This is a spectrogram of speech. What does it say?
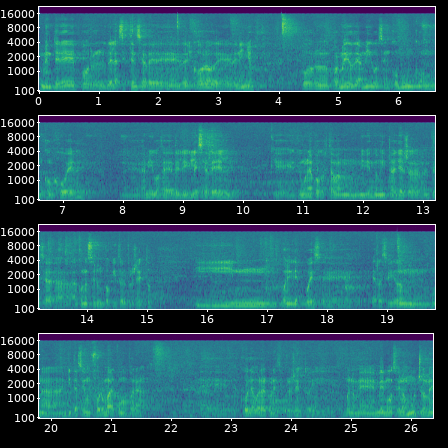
Me enteré por, de la asistencia de, del coro de, de niños por, por, medio de amigos en común con, con Joel, eh, amigos de, de la iglesia de él que, que, una época estaban viviendo en Italia, ya empecé a, conocer un poquito el proyecto y mm, bueno, y después eh, he recibido una invitación formal como para eh, colaborar con este proyecto y bueno, me, emocionó mucho, me,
